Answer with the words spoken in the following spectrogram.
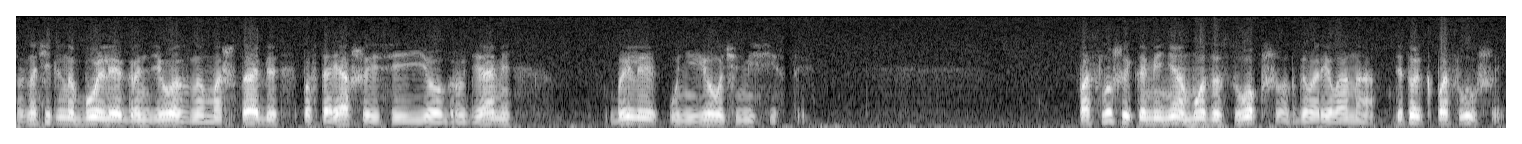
в значительно более грандиозном масштабе, повторявшиеся ее грудями, были у нее очень мясистые. «Послушай-ка меня, Мозес Уопшот», — говорила она, — «ты только послушай.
